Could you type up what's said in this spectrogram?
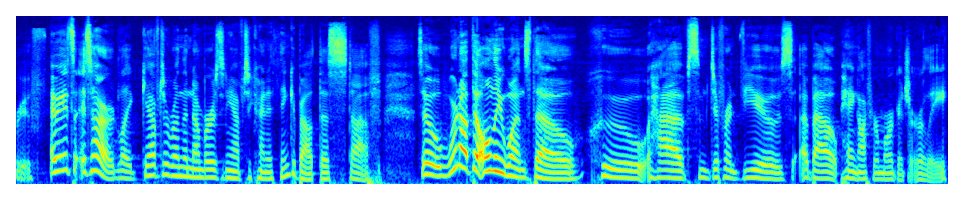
roof. I mean, it's, it's hard. Like, you have to run the numbers and you have to kind of think about this stuff. So, we're not the only ones, though, who have some different views about paying off your mortgage early.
